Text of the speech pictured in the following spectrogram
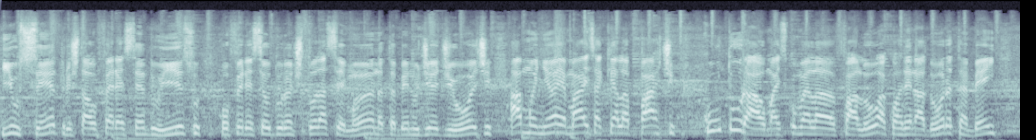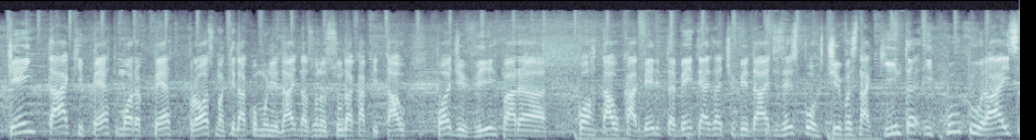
E o centro está oferecendo isso, ofereceu durante toda a semana, também no dia de hoje. Amanhã é mais aquela parte cultural, mas como ela falou, a coordenadora também, quem está aqui perto, mora perto, próximo aqui da comunidade, na zona sul da capital, pode vir para cortar o cabelo e também tem as atividades esportivas na quinta e culturais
